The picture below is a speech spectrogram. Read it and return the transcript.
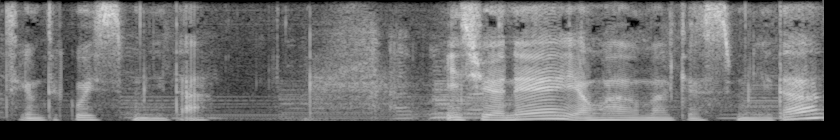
지금 듣고 있습니다. 이주연의 영화음악이었습니다.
